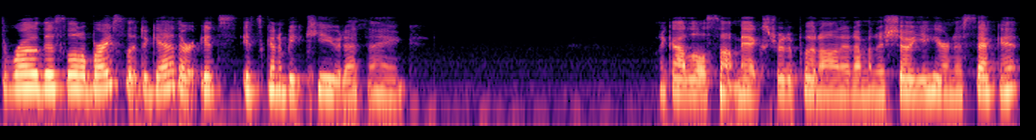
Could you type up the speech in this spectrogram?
throw this little bracelet together. It's it's going to be cute, I think. I got a little something extra to put on it. I'm going to show you here in a second.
